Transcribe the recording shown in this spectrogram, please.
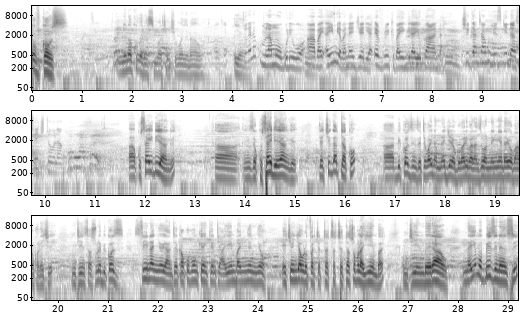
of course nina kubeera smart okimanyi naawe tugende ku mulamu oguliwo. Aba- ayimbi aba nigeria everik bayingira uganda. Kigatta ku music industry kitoolako Ah, ku saidi yange nze ku saidi yange tekigattako ah, because nze tewalina munigeria gwe bali balanze wano neŋŋendayo bankole ki nti nsasule because siina nnyo yanteeka ku bunkenke nti ayimba nnyo nnyo. Ekyenjawulo ffe kyetasobola yimba nti mbeere awo. Naye mu bizinensi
